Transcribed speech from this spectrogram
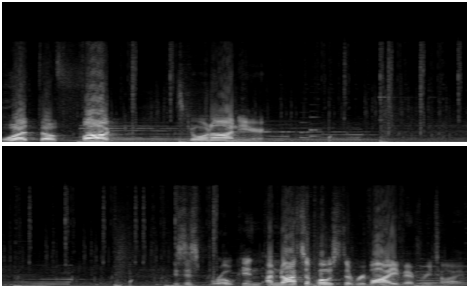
What the fuck? What's going on here? Is this broken? I'm not supposed to revive every time.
